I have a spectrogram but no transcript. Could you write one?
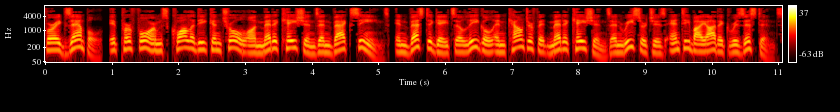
For example, it performs quality control on medications and vaccines, investigates illegal and counterfeit medications and researches antibiotic resistance.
